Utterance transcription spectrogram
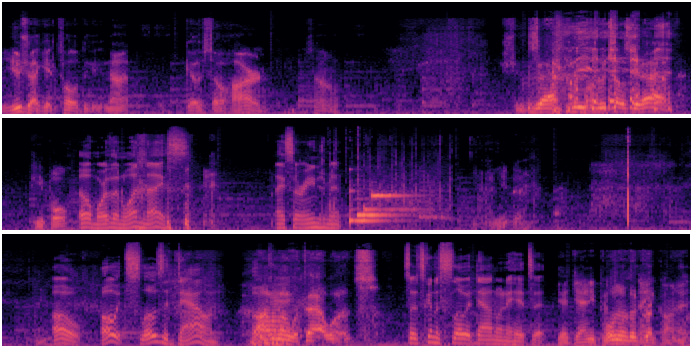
Usually, I get told to not go so hard. So, shoot, Zach, who, who tells you that? people. Oh, more than one. Nice. nice arrangement. I need to. Oh, oh, it slows it down. I don't know what that was. So it's gonna slow it down when it hits it. Yeah, Danny put Well, no, some the gr- stank on it.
